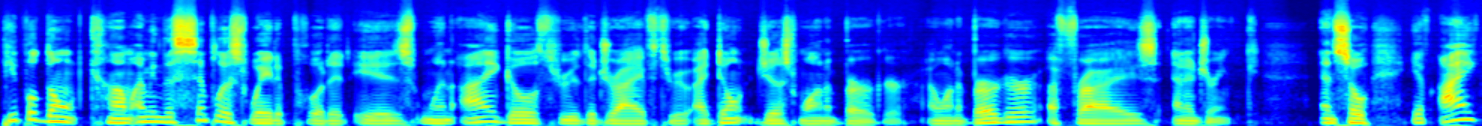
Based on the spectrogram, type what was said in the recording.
People don't come, I mean, the simplest way to put it is when I go through the drive through, I don't just want a burger. I want a burger, a fries, and a drink. And so if I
